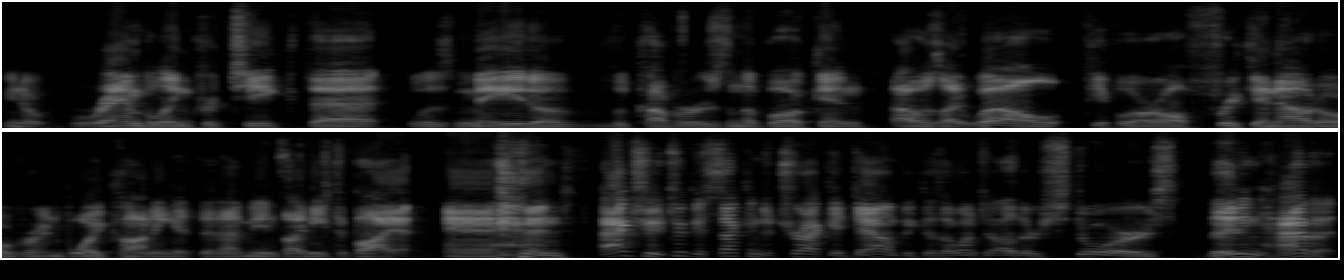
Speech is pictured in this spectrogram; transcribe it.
you know rambling critique that was made of the covers in the book and i was like well people are all freaking out over it and boycotting it then that means i need to buy it. And actually it took a second to track it down because i went to other stores. They didn't have it.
